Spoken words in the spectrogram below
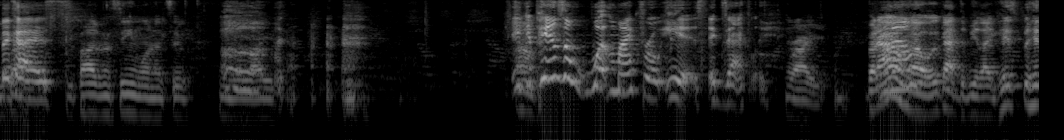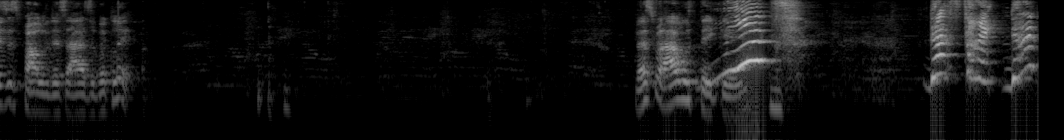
because You probably haven't seen one or two. It um, depends on what micro is exactly. Right. But I don't know? know. It got to be like his. His is probably the size of a clip. That's what I was thinking. What? That's tight. That.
